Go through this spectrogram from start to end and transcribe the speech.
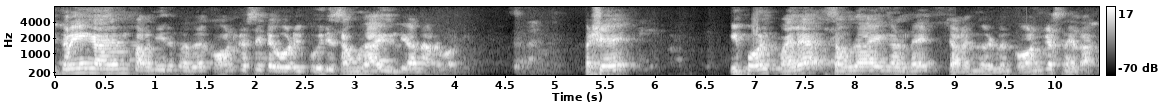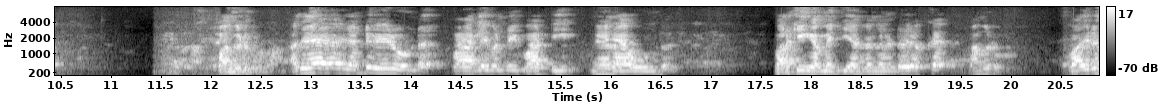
ഇത്രയും കാലം പറഞ്ഞിരുന്നത് കോൺഗ്രസിന്റെ കൂടെ ഇപ്പൊ ഒരു സമുദായം ഇല്ല എന്നാണ് പറഞ്ഞത്. പക്ഷേ ഇപ്പോൾ പല സമുദായങ്ങളുടെ ചടങ്ങുകളിലും കോൺഗ്രസ് നേതാക്കൾ പങ്കെടുക്കുന്നു. അതിന് രണ്ടുപേരും ഉണ്ട് പാർലമെന്ററി പാർട്ടി നേതാവും ഉണ്ട് വർക്കിംഗ് കമ്മിറ്റി അംഗങ്ങളുണ്ട് ഇവരൊക്കെ പങ്കെടുക്കും. അപ്പൊ അതൊരു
